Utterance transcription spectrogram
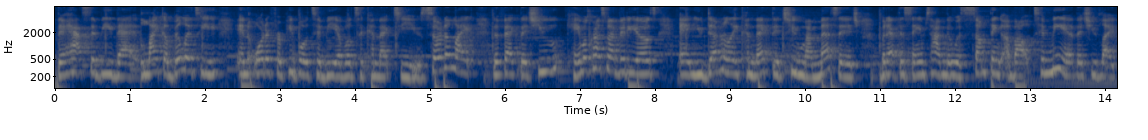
There has to be that likability in order for people to be able to connect to you. Sort of like the fact that you came across my videos and you definitely connected to my message, but at the same time, there was something about Tamia that you like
